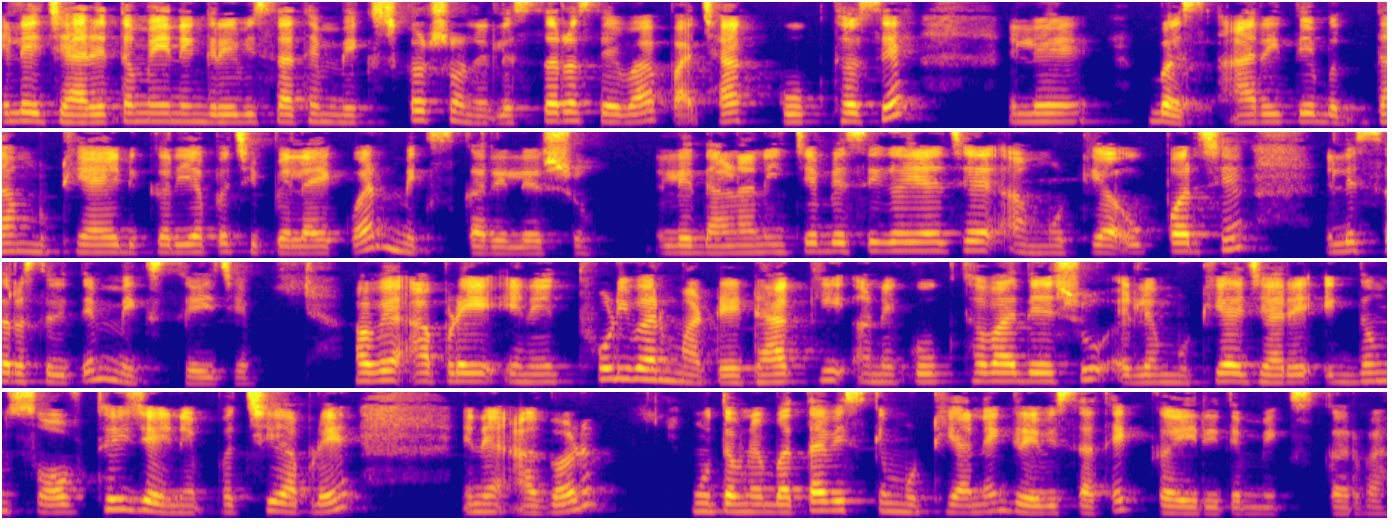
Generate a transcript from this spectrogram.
એટલે જ્યારે તમે એને ગ્રેવી સાથે મિક્સ કરશો ને એટલે સરસ એવા પાછા કૂક થશે. એટલે બસ આ રીતે બધા મુઠિયા એડ કર્યા પછી પહેલાં એકવાર મિક્સ કરી લેશું. એટલે દાણા નીચે બેસી ગયા છે, આ મુઠિયા ઉપર છે. એટલે સરસ રીતે મિક્સ થઈ છે. હવે આપણે એને થોડીવાર માટે ઢાંકી અને કૂક થવા દેશું. એટલે મુઠિયા જ્યારે એકદમ સોફ્ટ થઈ જાય ને, પછી આપણે એને આગળ હું તમને બતાવીશ કે મુઠિયાને ગ્રેવી સાથે કઈ રીતે મિક્સ કરવા.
